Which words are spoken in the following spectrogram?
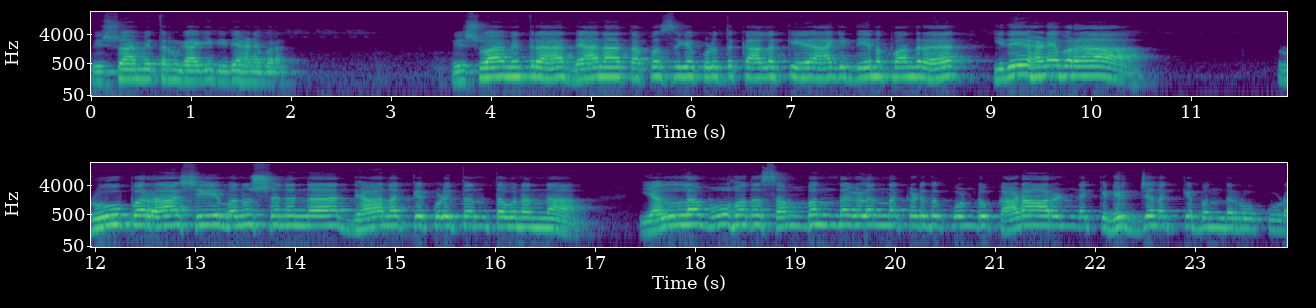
ವಿಶ್ವಾಮಿತ್ರನಿಗಾಗಿದ್ದು ಇದೇ ಹಣೆ ಬರ. ವಿಶ್ವಾಮಿತ್ರ ಧ್ಯಾನ ತಪಸ್ಸಿಗೆ ಕುಳಿತ ಕಾಲಕ್ಕೆ ಆಗಿದ್ದೇನಪ್ಪ ಅಂದ್ರೆ ಇದೇ ಹಣೆ ಬರ. ರೂಪರಾಶಿ ಮನುಷ್ಯನನ್ನ ಧ್ಯಾನಕ್ಕೆ ಕುಳಿತಂಥವನನ್ನ ಎಲ್ಲ ಮೋಹದ ಸಂಬಂಧಗಳನ್ನು ಕಡಿದುಕೊಂಡು ಕಾಡಾರಣ್ಯಕ್ಕೆ, ನಿರ್ಜನಕ್ಕೆ ಬಂದರೂ ಕೂಡ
